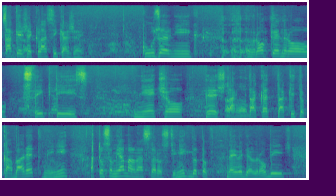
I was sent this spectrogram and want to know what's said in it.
Také, že klasika, že kúzelník, rock and roll, striptease, niečo, vieš, tak, taká, takýto kabaret mini. A to som ja mal na starosti. Nikto to nevedel robiť.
